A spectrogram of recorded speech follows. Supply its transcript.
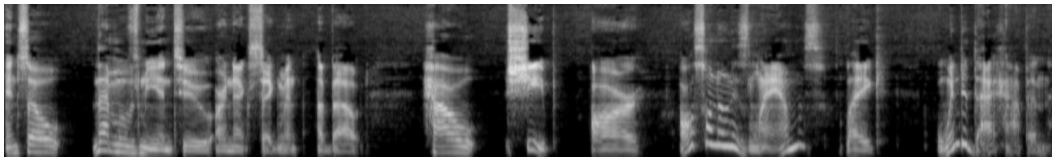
And so that moves me into our next segment about how sheep are also known as lambs. Like, when did that happen?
